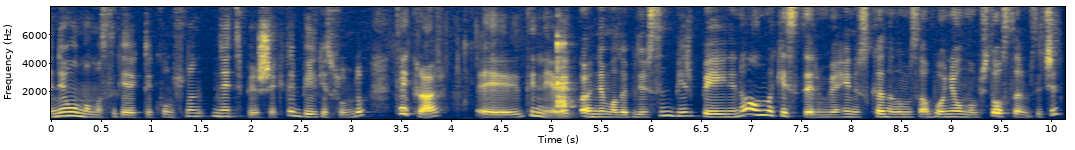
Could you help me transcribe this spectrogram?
ve ne olmaması gerektiği konusunda net bir şekilde bilgi sundum. Tekrar e, dinleyerek önlem alabilirsin. Bir beğenini almak isterim ve henüz kanalımıza abone olmamış dostlarımız için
